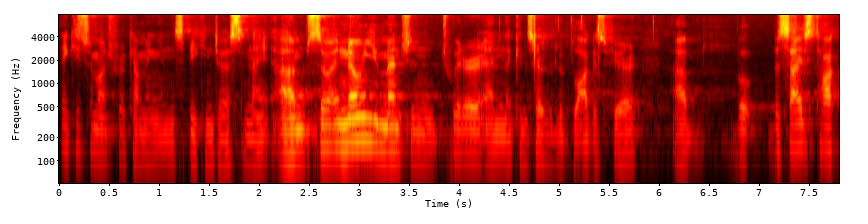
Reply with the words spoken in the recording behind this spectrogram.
Thank you so much for coming and speaking to us tonight. Um, so I know you mentioned Twitter and the conservative blogosphere, uh, but besides talk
